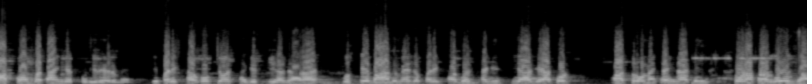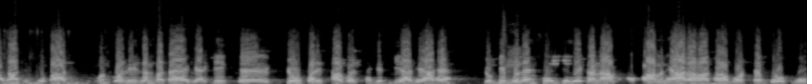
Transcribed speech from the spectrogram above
आपको हम बताएँगे थोड़ी देर में कि परीक्षा को क्यों स्थगित किया जा रहा है। उसके बाद में जो परीक्षा को स्थगित किया गया तो छात्रों में कहीं ना कहीं थोड़ा सा रोज जागा जिसके बाद उनको रीजन बताया गया कि क्यों परीक्षा को स्थगित किया गया है क्योंकि बुलंदशहर ज़िले का नाम सामने आ रहा था व्हाट्सएप ग्रुप में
